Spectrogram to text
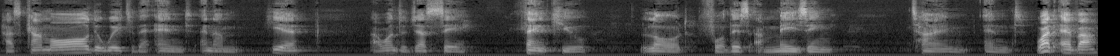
has come all the way to the end, and I'm here. I want to just say thank you, Lord, for this amazing time and whatever.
